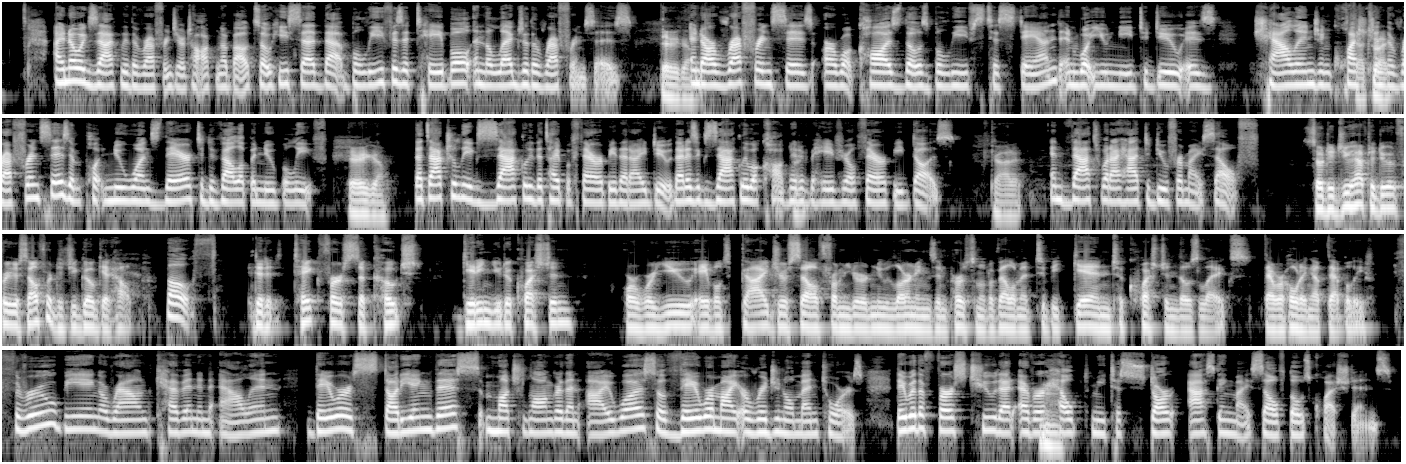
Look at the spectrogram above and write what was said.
I know exactly the reference you're talking about. So he said that belief is a table and the legs are the references. There you go. And our references are what cause those beliefs to stand. And what you need to do is challenge and question right. the references and put new ones there to develop a new belief. There you go. That's actually exactly the type of therapy that I do. That is exactly what cognitive right. behavioral therapy does. Got it. And that's what I had to do for myself. So, did you have to do it for yourself or did you go get help? Both. Did it take first a coach getting you to question or were you able to guide yourself from your new learnings in personal development to begin to question those legs that were holding up that belief? Through being around Kevin and Alan, they were studying this much longer than I was. So they were my original mentors. They were the first two that ever mm. helped me to start asking myself those questions.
